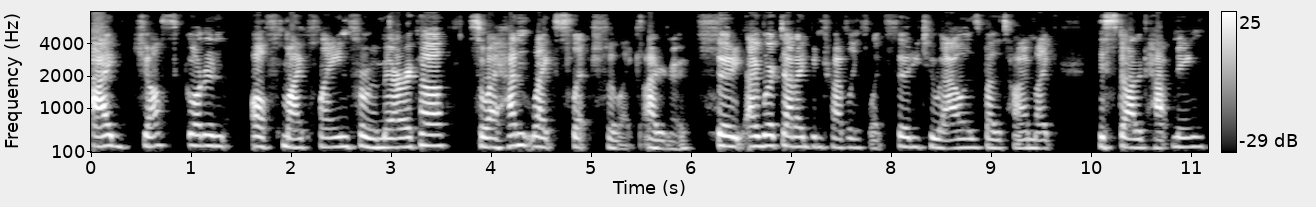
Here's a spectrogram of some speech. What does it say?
I just gotten off my plane from America, so I hadn't like slept for like I don't know thirty. I worked out I'd been traveling for like thirty two hours by the time like this started happening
